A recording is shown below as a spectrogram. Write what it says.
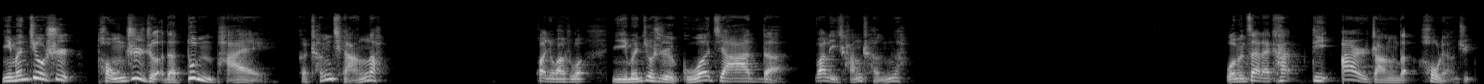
你们就是统治者的盾牌和城墙啊。换句话说，你们就是国家的万里长城啊。我们再来看第二章的后两句：“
